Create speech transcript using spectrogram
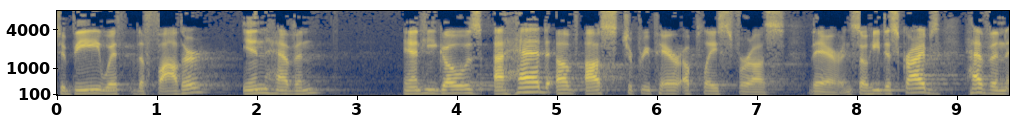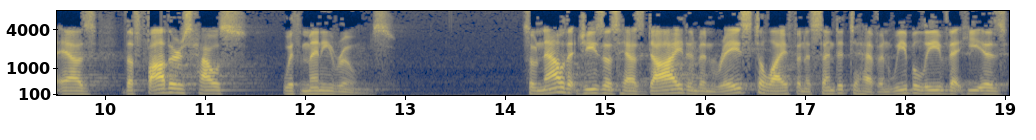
to be with the Father in heaven. And he goes ahead of us to prepare a place for us there. And so he describes heaven as the Father's house with many rooms. So now that Jesus has died and been raised to life and ascended to heaven, we believe that he is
